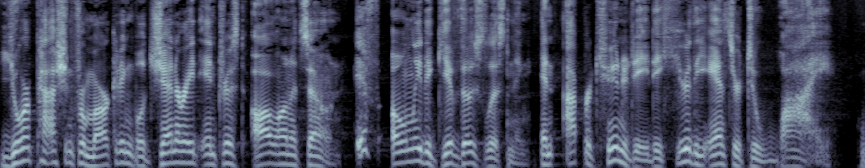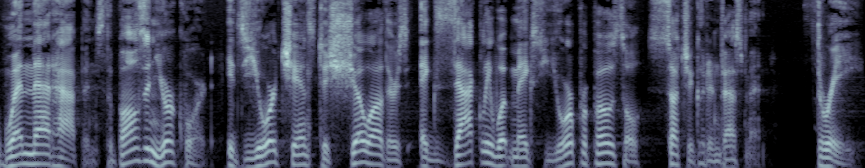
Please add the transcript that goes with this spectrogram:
Your passion for marketing will generate interest all on its own, if only to give those listening an opportunity to hear the answer to why. When that happens, the ball's in your court. It's your chance to show others exactly what makes your proposal such a good investment. Three,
